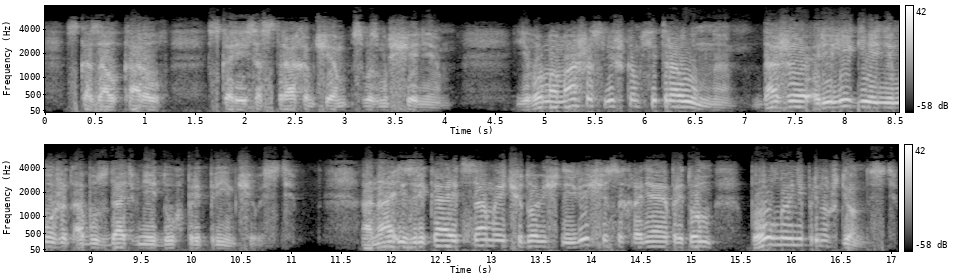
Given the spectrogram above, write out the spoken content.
— сказал Карл, скорее со страхом, чем с возмущением. Его мамаша слишком хитроумна. Даже религия не может обуздать в ней дух предприимчивости. Она изрекает самые чудовищные вещи, сохраняя при том полную непринужденность.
